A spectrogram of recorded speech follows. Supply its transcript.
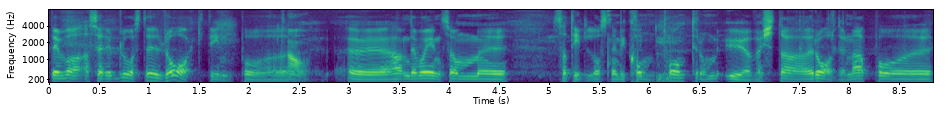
Det var alltså det blåste rakt in på. Ja. han, det var en som uh, sa till oss när vi kom. Ta inte de översta raderna på eh,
